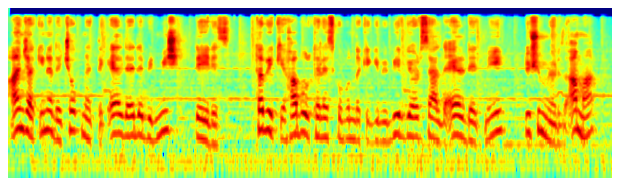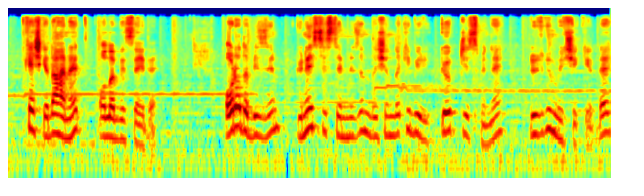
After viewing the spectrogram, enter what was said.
Ancak yine de çok netlik elde edebilmiş değiliz. Tabii ki Hubble teleskobundaki gibi bir görsel de elde etmeyi düşünmüyoruz ama keşke daha net olabilseydi. Orada bizim güneş sistemimizin dışındaki bir gök cismini düzgün bir şekilde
